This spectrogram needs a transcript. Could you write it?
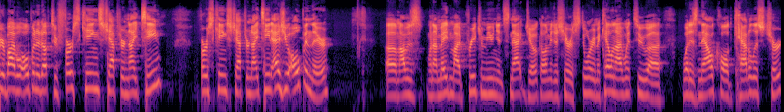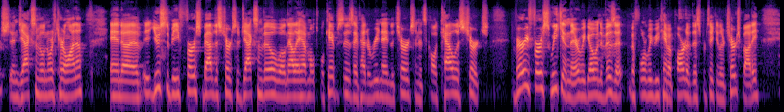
your Bible, open it up to 1 Kings chapter 19. 1 Kings chapter 19. As you open there, um, I was, when I made my pre communion snack joke, let me just share a story. Mikhail and I went to uh, what is now called Catalyst Church in Jacksonville, North Carolina. And uh, it used to be First Baptist Church of Jacksonville. Well, now they have multiple campuses. They've had to rename the church, and it's called Catalyst Church very first weekend there, we go in to visit before we became a part of this particular church body,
